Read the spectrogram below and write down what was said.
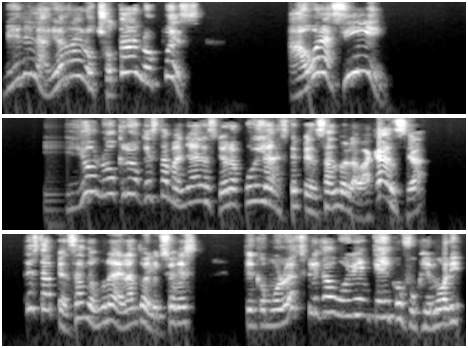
Viene la guerra de los chotanos, pues. Ahora sí, y yo no creo que esta mañana la señora Cuya esté pensando en la vacancia, debe estar pensando en un adelanto de elecciones que, como lo ha explicado muy bien Keiko Fujimori,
